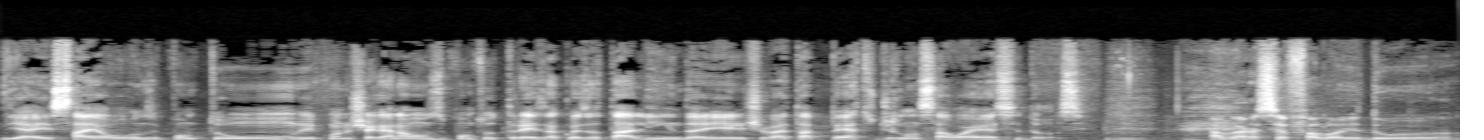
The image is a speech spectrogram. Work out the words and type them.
E aí sai a 11.1 e quando chegar na 11.3 a coisa tá linda e a gente vai estar tá perto de lançar o iOS 12. Agora, você falou aí do,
